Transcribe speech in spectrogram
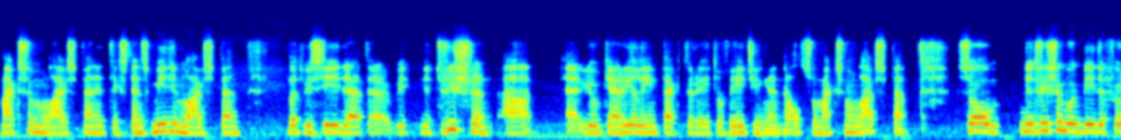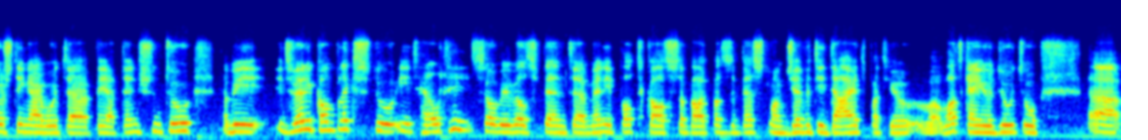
maximum lifespan. It extends medium lifespan. But we see that uh, with nutrition, uh, uh, you can really impact the rate of aging and also maximum lifespan. So nutrition would be the first thing I would uh, pay attention to. We it's very complex to eat healthy, so we will spend uh, many podcasts about what's the best longevity diet, what you what can you do to uh,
